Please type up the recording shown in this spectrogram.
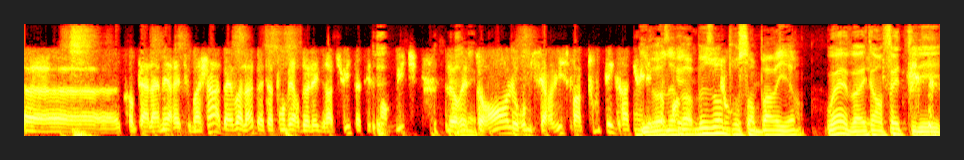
euh, quand t'es à la mer et tout machin. Ben voilà, ben t'as ton verre de lait gratuit, t'as tes sandwichs, le Ouais. restaurant, le room service. Enfin, tout est gratuit. Il va en avoir besoin pour s'emparer. Hein. Ouais, bah, en fait, les,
